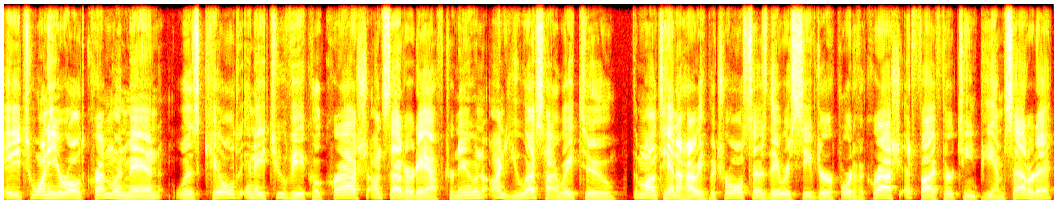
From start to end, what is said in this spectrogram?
A 20 year old Kremlin man was killed in a two vehicle crash on Saturday afternoon on US Highway 2. The Montana Highway Patrol says they received a report of a crash at 5:13 p.m. Saturday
